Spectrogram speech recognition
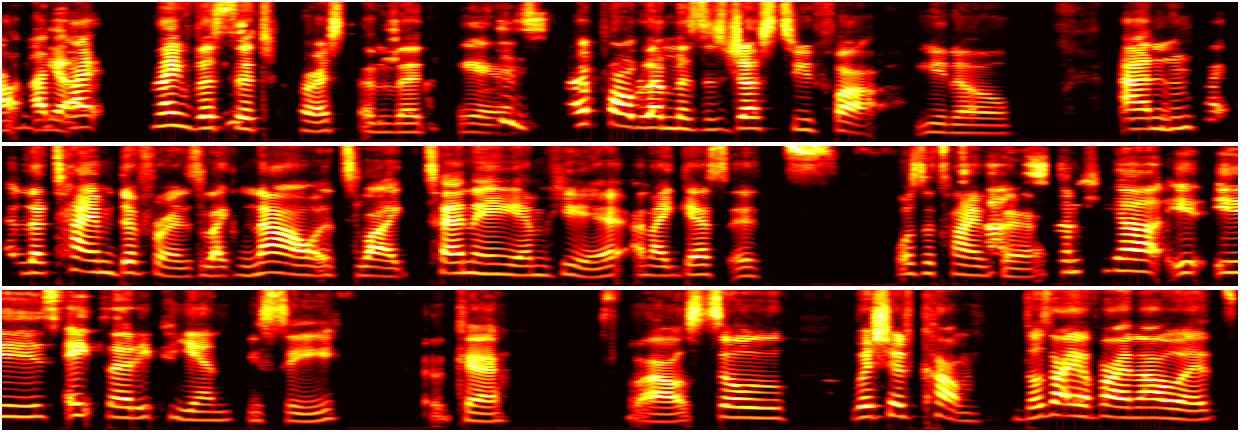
I, yeah. I, I visit first, and then yeah. My problem is it's just too far, you know and, mm-hmm. like, and the time difference. Like now it's like 10 a.m. here, and I guess it's what's the time uh, there? So here it is 8:30 p.m. You see, okay, wow. So we should come. Those are your final words.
